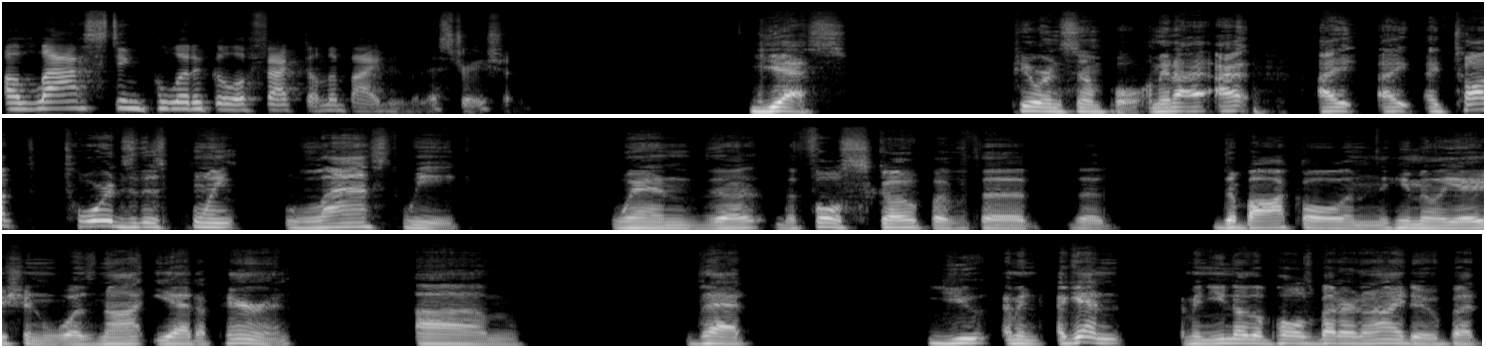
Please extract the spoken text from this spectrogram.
a lasting political effect on the Biden administration? Yes, pure and simple. I mean, I I I, I talked towards this point last week when the the full scope of the the debacle and the humiliation was not yet apparent. Um, that you, I mean, again, I mean, you know the polls better than I do, but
